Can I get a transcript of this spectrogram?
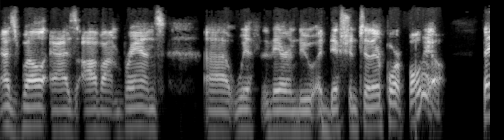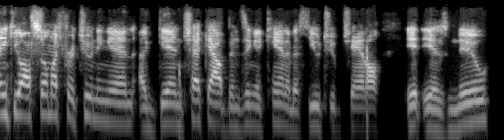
as well as Avant Brands uh, with their new addition to their portfolio. Thank you all so much for tuning in. Again, check out Benzinga Cannabis YouTube channel. It is new.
